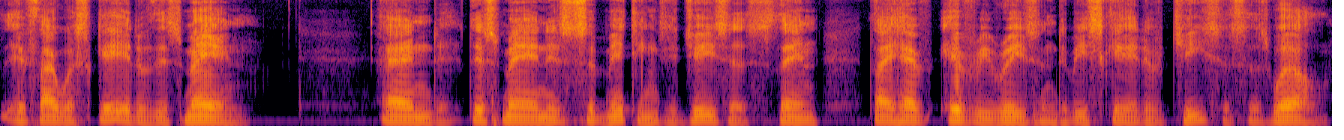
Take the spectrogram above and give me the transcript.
If they were scared of this man and this man is submitting to Jesus, then they have every reason to be scared of Jesus as well.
